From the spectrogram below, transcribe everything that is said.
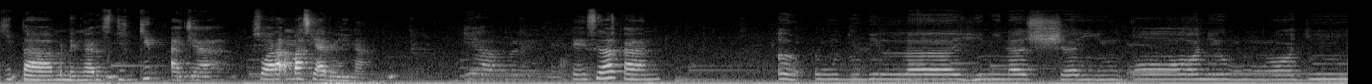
kita mendengar sedikit aja suara emasnya Adelina? Iya, boleh. Oke, silakan. A'udzu billahi minasyaitonir rajim.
